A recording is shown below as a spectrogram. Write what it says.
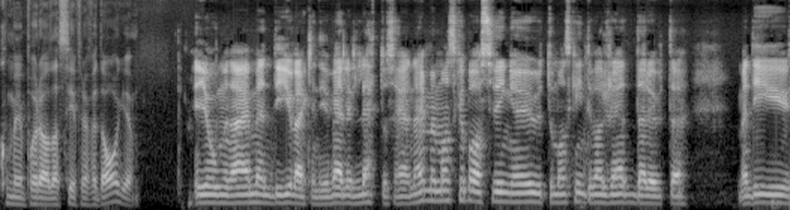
komma in på röda siffror för dagen. Jo, men nej, men det är ju verkligen, det är väldigt lätt att säga nej, men man ska bara svinga ut och man ska inte vara rädd där ute. Men det är ju,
